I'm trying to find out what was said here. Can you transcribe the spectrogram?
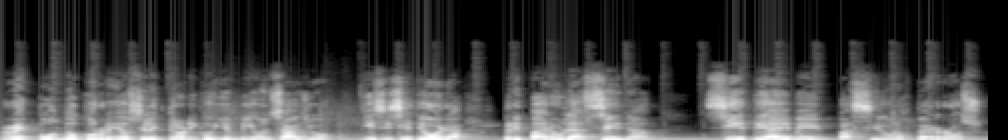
respondo correos electrónicos y envío ensayo. 17 horas, preparo la cena. 7 a.m., paseo los perros.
